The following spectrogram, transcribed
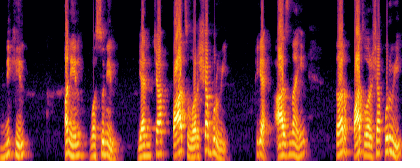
निखिल अनिल व सुनील यांच्या पाच वर्षापूर्वी ठीक आहे? आज नाही तर पाच वर्षापूर्वी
